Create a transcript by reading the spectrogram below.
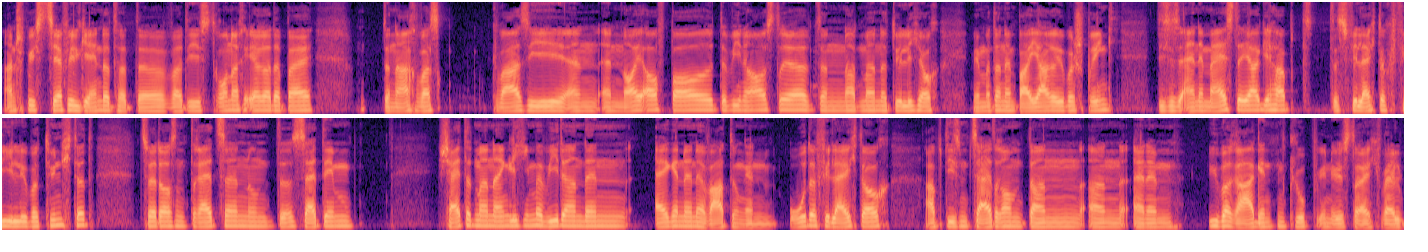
ansprichst, sehr viel geändert hat. Da war die Stronach-Ära dabei. Danach war es quasi ein, ein Neuaufbau der Wiener Austria. Dann hat man natürlich auch, wenn man dann ein paar Jahre überspringt, dieses eine Meisterjahr gehabt, das vielleicht auch viel übertüncht hat, 2013. Und äh, seitdem scheitert man eigentlich immer wieder an den eigenen Erwartungen. Oder vielleicht auch ab diesem Zeitraum dann an einem überragenden Club in Österreich, weil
